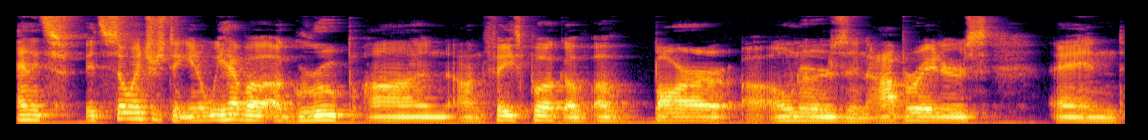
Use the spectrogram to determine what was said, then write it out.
and it's it's so interesting. You know, we have a, a group on on Facebook of, of bar uh, owners and operators and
